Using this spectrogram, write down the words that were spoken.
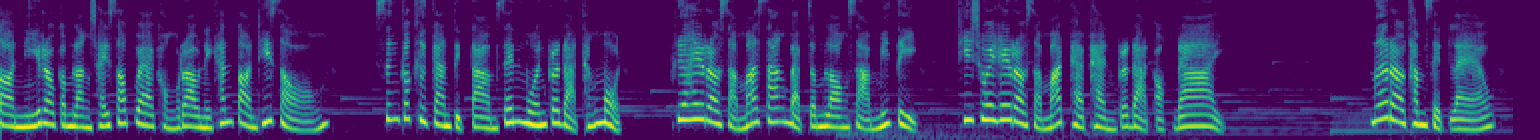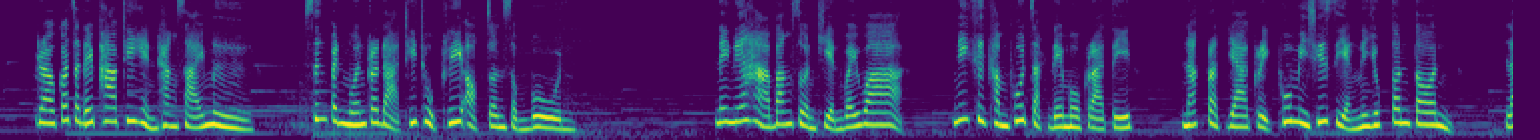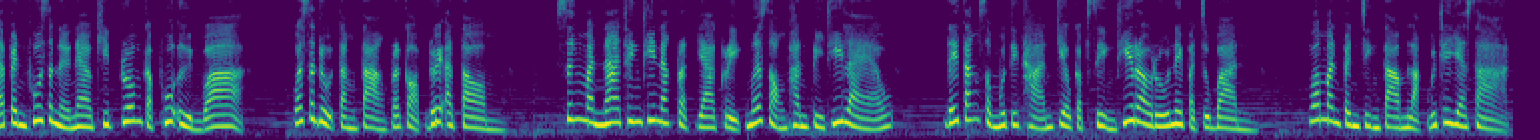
ตอนนี้เรากำลังใช้ซอฟต์แวร์ของเราในขั้นตอนที่ 2 ซึ่งก็คือการติดตามเส้นม้วนกระดาษทั้งหมด เพื่อให้เราสามารถสร้างแบบจำลอง 3 มิติ ที่ช่วยให้เราสามารถแผ่แผ่นกระดาษออกได้ เมื่อเราทำเสร็จแล้ว เราก็จะได้ภาพที่เห็นทางซ้ายมือ ซึ่งเป็นม้วนกระดาษที่ถูกคลี่ออกจนสมบูรณ์ ในเนื้อหาบางส่วนเขียนไว้ว่า นี่คือคำพูดจากเดโมกราติส นักปรัชญากรีกผู้มีชื่อเสียงในยุคต้นๆ และเป็นผู้เสนอแนวคิดร่วมกับผู้อื่นว่า วัสดุต่างๆ ประกอบด้วยอะตอม ซึ่งมันน่าทึ่งที่นักปรัชญากรีกเมื่อ 2,000 ปีที่แล้ว ได้ตั้งสมมุติฐานเกี่ยวกับสิ่งที่เรารู้ในปัจจุบัน ว่ามันเป็นจริงตามหลักวิทยาศาสตร์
